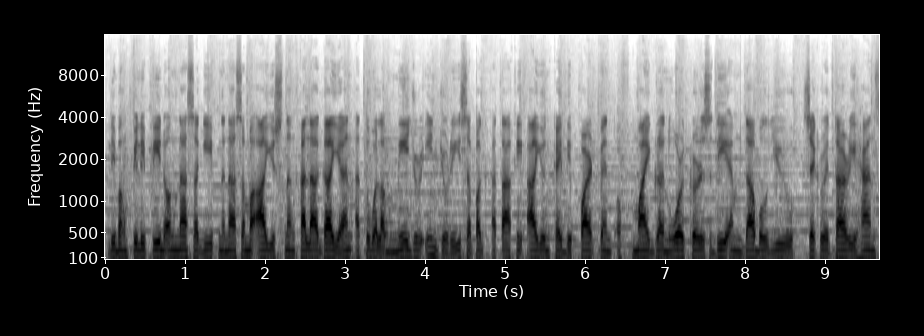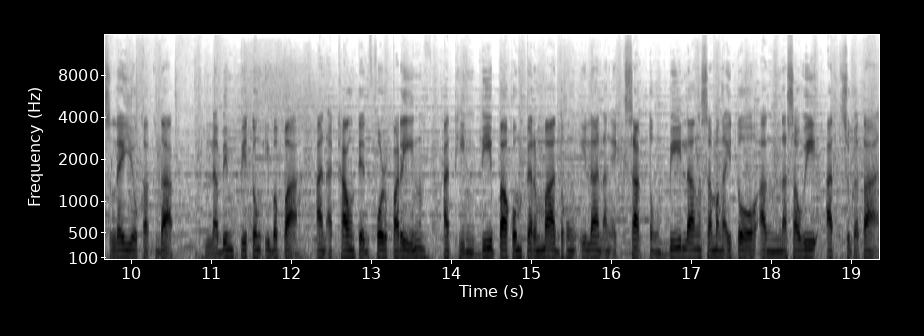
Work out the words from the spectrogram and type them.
Limang Pilipino ang nasagip na nasa maayos ng kalagayan at walang major injury sa pag-atake ayon kay Department of Migrant Workers DMW Secretary Hans Leo Kakdak. Labimpitong iba pa unaccounted for pa rin at hindi pa kumpirmado kung ilan ang eksaktong bilang sa mga ito ang nasawi at sugatan.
